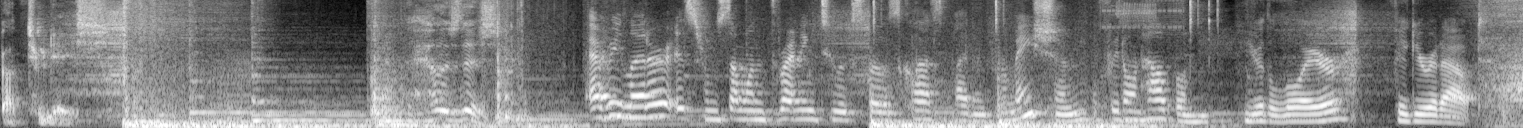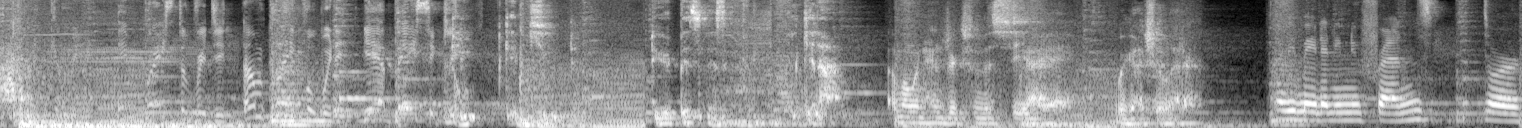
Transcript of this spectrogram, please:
About two days. What the hell is this? Every letter is from someone threatening to expose classified information if we don't help them. You're the lawyer. Figure it out. Embrace the rigid. I'm playful with it. Yeah, basically. Get cute. Do your business. Get out. I'm Owen Hendricks from the CIA. We got your letter. Have you made any new friends or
